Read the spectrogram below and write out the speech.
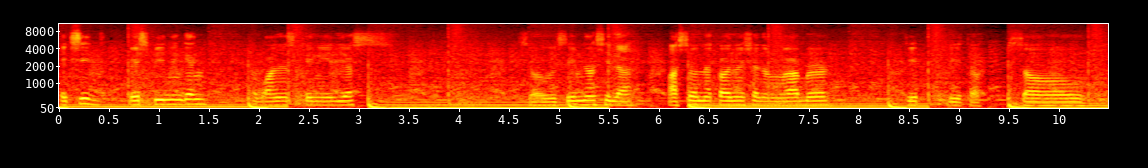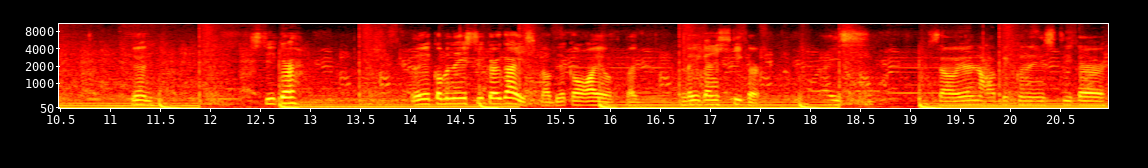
exceed. Kaya spinning gang. Tawa na sa King Elias. So, same na sila. Kaso nagkaroon na siya ng rubber tip dito. So, yun. Sticker. Lagay ko muna yung sticker guys. Public ko kayo. Pag lagay ka ng sticker. Guys. So, yun. Nakabit ko na yung sticker.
